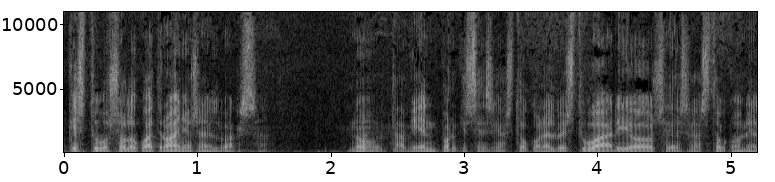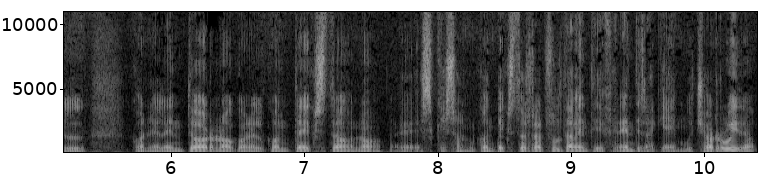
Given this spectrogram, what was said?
qué estuvo solo cuatro años en el Barça? ¿no? También porque se desgastó con el vestuario, se desgastó con el, con el entorno, con el contexto, ¿no? Es que son contextos absolutamente diferentes. Aquí hay mucho ruido,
